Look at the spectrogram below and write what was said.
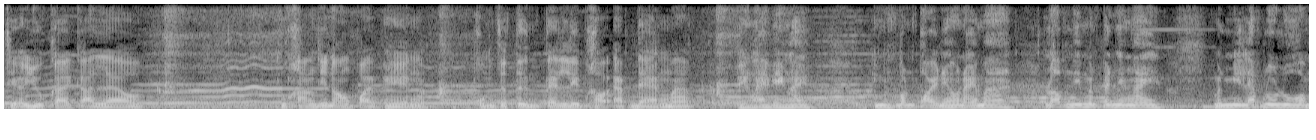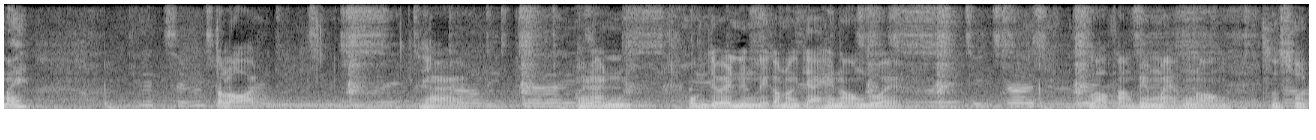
ที่อายุใกล้กันแล้ว ทุกครั้งที่น้องปล่อยเพลงอะผมจะตื่นเต้นรีบเข้าแอปแดงมาก เพลงอะไรเพลงอะไรมันมันปล่อยแนวไหนมารอบนี้มันเป็นยังไง มันมีแรปรัวๆไหมตลอดใช่เพราะฉะนั้นผมจะเป็นหนึ่งในกำลังใจให้น้องด้วย รอฟังเพลงใหม่ของน้องสุด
